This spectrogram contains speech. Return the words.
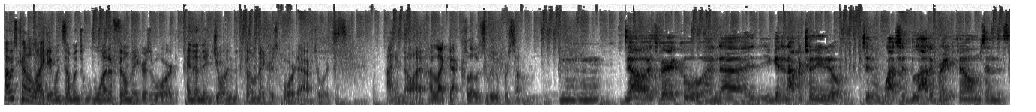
I always kind of like it when someone's won a Filmmakers Award and then they join the Filmmakers Board afterwards. I don't know. I, I like that closed loop or something. Mm-hmm. No, it's very cool, and uh, you get an opportunity to, to watch a lot of great films and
